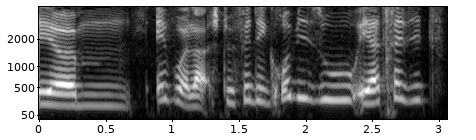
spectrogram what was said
Euh, et voilà, je te fais des gros bisous et à très vite.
